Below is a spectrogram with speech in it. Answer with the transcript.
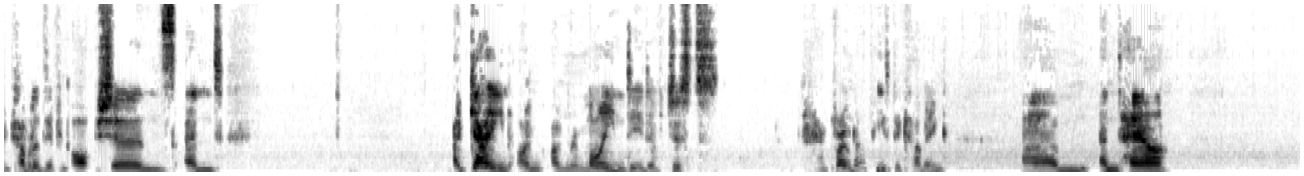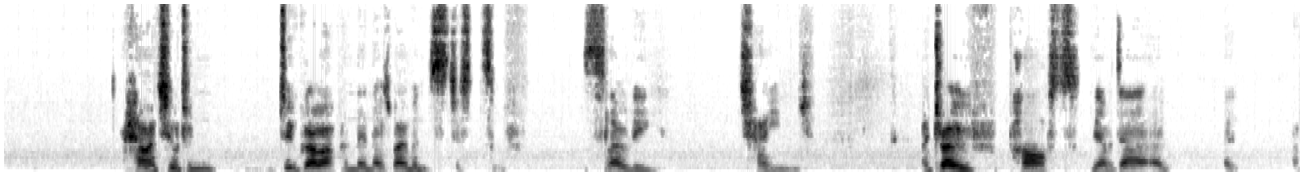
a couple of different options, and again, I'm I'm reminded of just how grown up he's becoming, um, and how how our children do grow up, and then those moments just sort of slowly change. I drove past the other day a, a, a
